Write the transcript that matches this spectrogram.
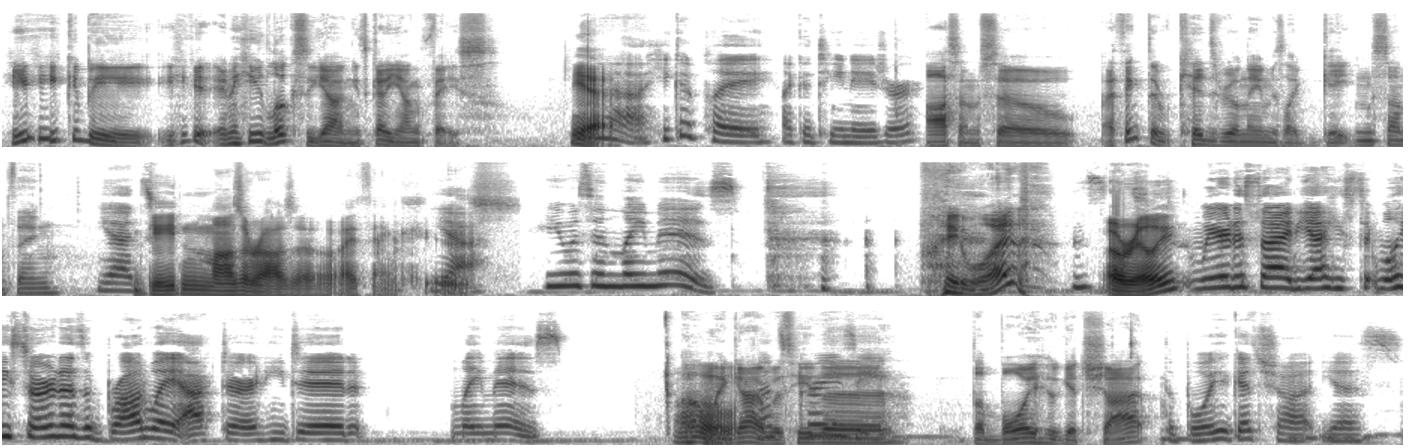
He he could be he could and he looks young. He's got a young face. Yeah. Yeah, he could play like a teenager. Awesome. So I think the kid's real name is like Gaten something. Yeah, it's, Gaten Matarazzo, I think. Yeah. Is... he was in Les Mis. Wait, what? Oh really? Weird aside, yeah, he st- well he started as a Broadway actor and he did Les Mis. Oh, my oh. god, That's was he crazy. the the boy who gets shot? The boy who gets shot. Yes.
